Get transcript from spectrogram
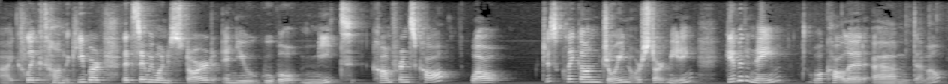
I clicked on the keyboard. Let's say we want to start a new Google Meet conference call. Well, just click on join or start meeting. Give it a name. We'll call it um, demo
